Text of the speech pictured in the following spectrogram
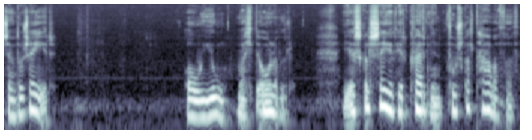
sem þú segir. Ó jú, mælti Ólafur. Ég skal segja þér hvernig þú skalt hafa það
